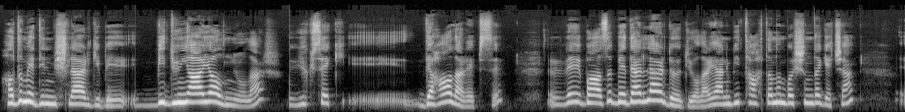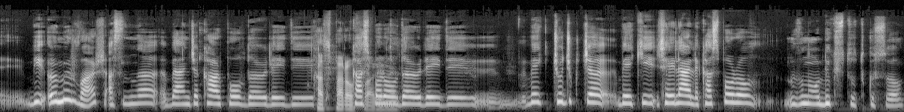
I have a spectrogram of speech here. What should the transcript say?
hadım edilmişler gibi bir dünyaya alınıyorlar. Yüksek dehalar hepsi ve bazı bedeller de ödüyorlar. Yani bir tahtanın başında geçen e, bir ömür var. Aslında bence Karpov da öyleydi. Kasparov, Kasparov da öyleydi. Ve çocukça belki şeylerle Kasparov'un o lüks tutkusu.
